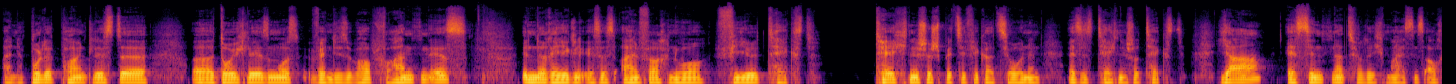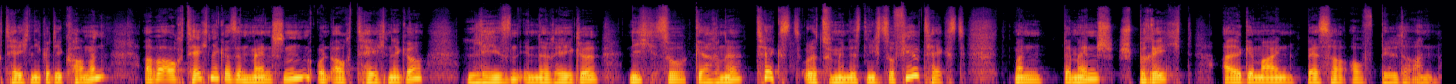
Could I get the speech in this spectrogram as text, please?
eine Bullet Point Liste äh, durchlesen muss, wenn diese überhaupt vorhanden ist in der Regel ist es einfach nur viel Text. Technische Spezifikationen, es ist technischer Text. Ja, es sind natürlich meistens auch Techniker, die kommen, aber auch Techniker sind Menschen und auch Techniker lesen in der Regel nicht so gerne Text oder zumindest nicht so viel Text. Man, der Mensch spricht allgemein besser auf Bilder an.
